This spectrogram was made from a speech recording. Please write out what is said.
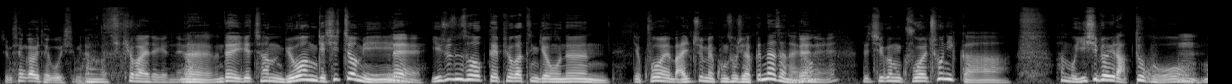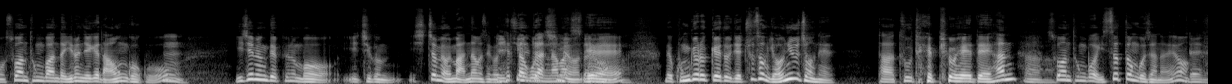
지금 생각이 되고 있습니다. 어, 지켜봐야 되겠네요. 네. 근데 이게 참 묘한 게 시점이 네. 이준석 대표 같은 경우는 9월 말쯤에 공소시효가 끝나잖아요. 네네. 근데 지금 9월 초니까 한 뭐 20여일 앞두고 음. 뭐 소환 통보한다 이런 얘기가 나온 거고 음. 이재명 대표는 뭐 지금 시점이 얼마 안 남아서 했다고 치면 예. 근데 공교롭게도 이제 추석 연휴 전에 다 두 대표에 대한 어. 소환 통보가 있었던 거잖아요. 네네.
